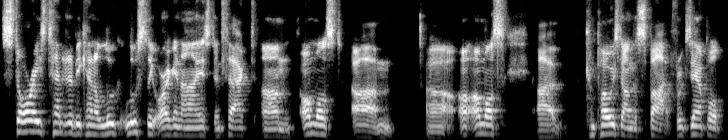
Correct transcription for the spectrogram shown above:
Stories tended to be kind of loo- loosely organized. In fact, um, almost um, uh, almost uh, composed on the spot. For example,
